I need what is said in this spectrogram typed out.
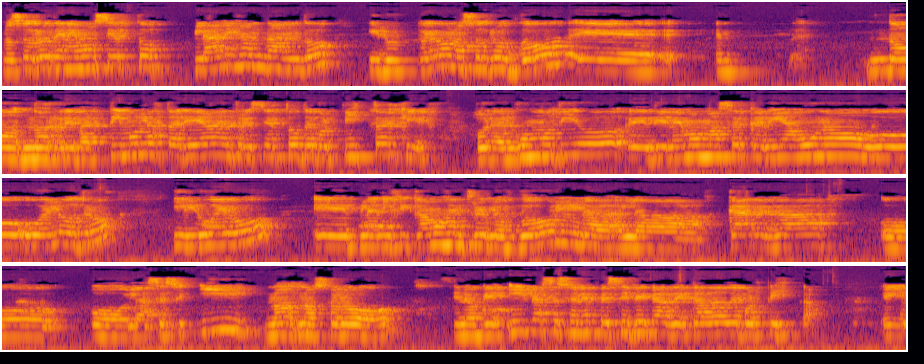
nosotros tenemos ciertos planes andando y luego nosotros dos eh, no, nos repartimos las tareas entre ciertos deportistas que por algún motivo eh, tenemos más cercanía uno o, el otro y luego eh, planificamos entre los dos la, carga o, o, la sesión y no, no solo sino que y la sesión específica de cada deportista. Eh,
